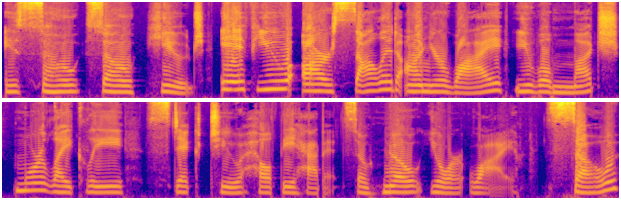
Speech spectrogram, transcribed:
is so, so huge. If you are solid on your why, you will much more likely stick to healthy habits. So know your why. So,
